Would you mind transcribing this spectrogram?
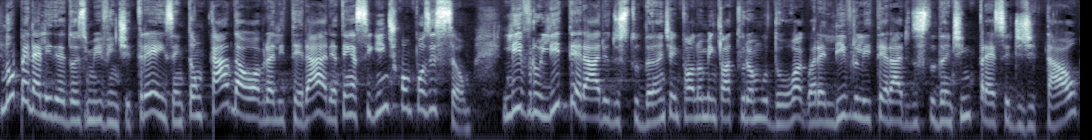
No PNLD 2023, então, cada obra literária tem a seguinte composição: livro literário do estudante, então a nomenclatura mudou, agora é livro literário do estudante impresso e digital,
